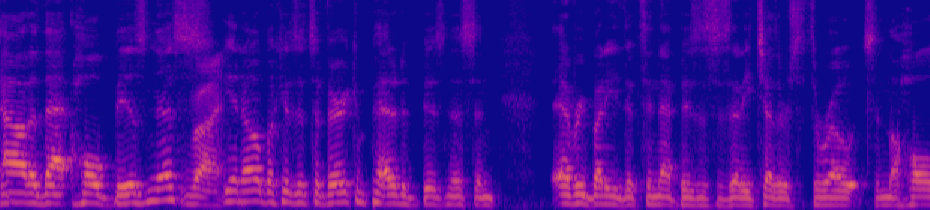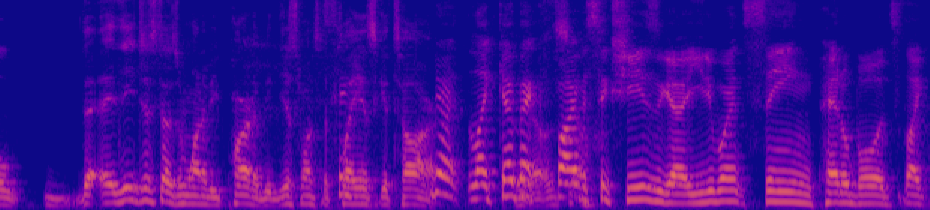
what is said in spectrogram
out of that whole business, Right. You know, because it's a very competitive business, and everybody that's in that business is at each other's throats, and the whole. The, he just doesn't want to be part of it. He just wants to play his guitar. You know, like go back know, five so- or six years ago, you weren't seeing pedal boards. Like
